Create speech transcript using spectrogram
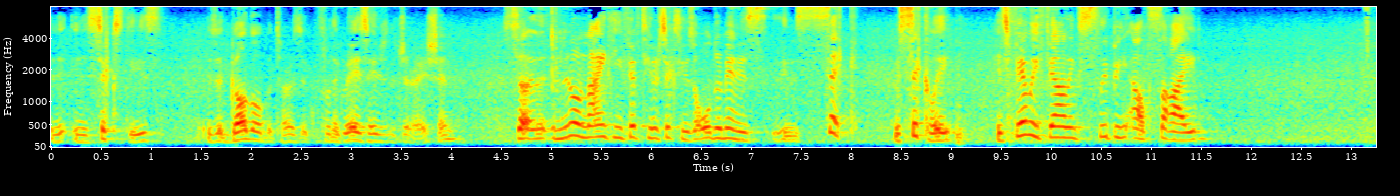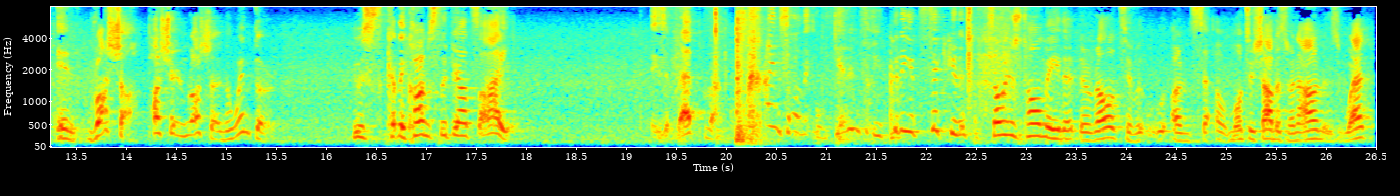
in, the sixties. He was a gadol b'Torah from the greatest age of the generation. So in the middle of 1915 or 16, he was an older man. He was, he was sick. He was sickly. His family found him sleeping outside in Russia, Pasha in Russia in the winter. He was, they caught him sleeping outside. He said, find something, get into, you're going to get sick. Gonna... Someone just told me that their relative on Motzei Shabbos went out, it was wet,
